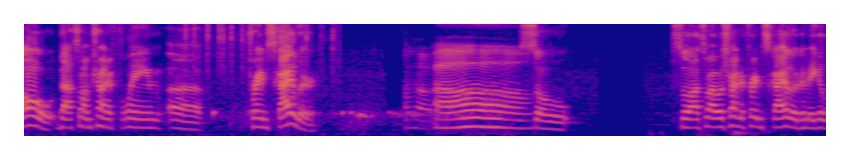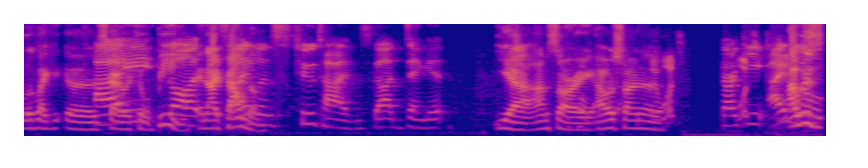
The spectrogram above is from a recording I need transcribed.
oh, that's why I'm trying to flame uh frame Skylar. Uh-huh. Oh. So. So that's why I was trying to frame Skylar to make it look like uh, Skylar I killed B, got and I found them. two times. God dang it. Yeah, I'm sorry. I was trying to. Wait, what? Sharky, I, I was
